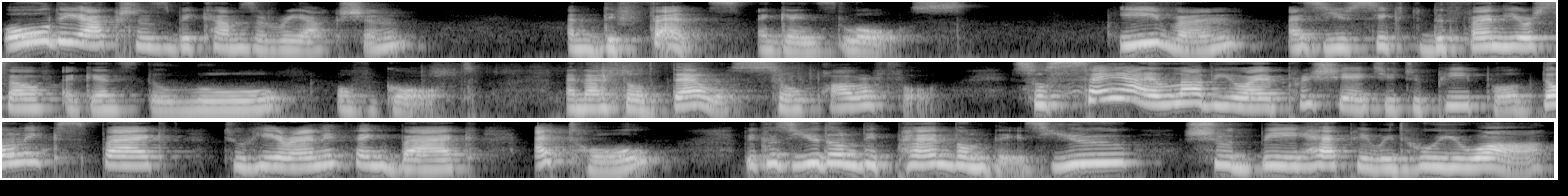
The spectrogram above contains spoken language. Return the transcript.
all the actions becomes a reaction and defense against laws. Even as you seek to defend yourself against the law of God. And I thought that was so powerful. So say I love you, I appreciate you to people. Don't expect to hear anything back at all because you don't depend on this. You should be happy with who you are,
